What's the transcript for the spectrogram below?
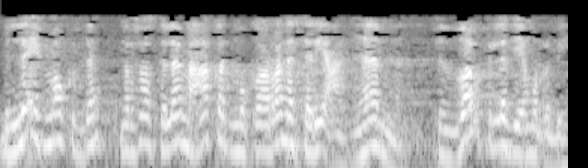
بنلاقي في الموقف ده إن الرسول صلى الله عليه وسلم عقد مقارنة سريعة هامة. في الظرف الذي يمر به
